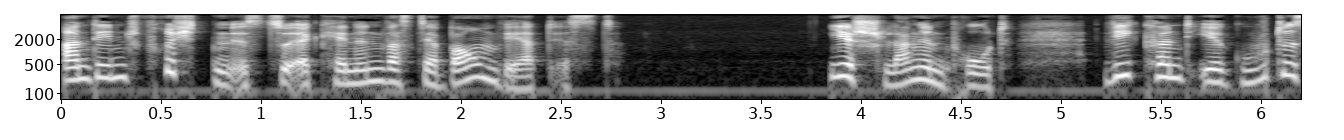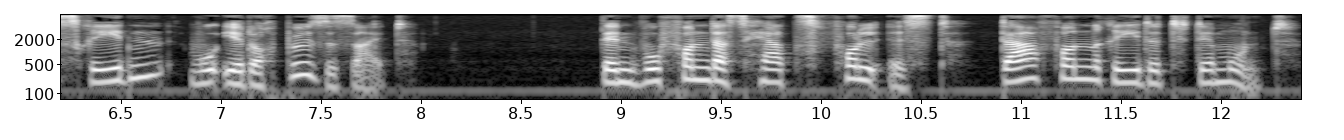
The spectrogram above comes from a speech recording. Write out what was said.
An den Früchten ist zu erkennen, was der Baum wert ist. Ihr Schlangenbrot, wie könnt ihr Gutes reden, wo ihr doch böse seid? Denn wovon das Herz voll ist, davon redet der Mund.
